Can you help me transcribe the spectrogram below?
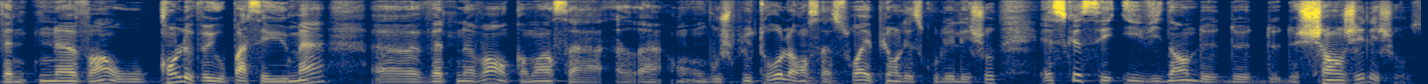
29 ans, ou qu'on le veuille ou pas, c'est humain, euh, 29 ans, on commence à, à- on bouge plus trop, là, on s'assoit et puis on laisse couler les choses. Est-ce que c'est évident de, de, de, de changer les choses?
